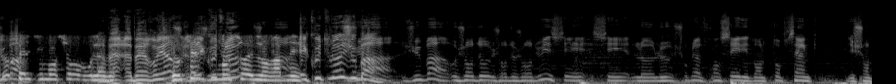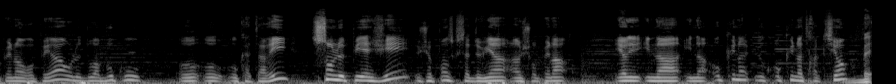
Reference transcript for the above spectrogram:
Dans quelle dimension vous Ah l'avez ah ben, regarde, Dans quelle écoute-le. dimension ils l'ont ramené Écoute-le, Jouba. Juba, au jour d'au- au jour d'aujourd'hui, c'est le, championnat français, il est dans le top 5 des championnats européens. On le doit beaucoup aux au, au Qataris. Sans le PSG, je pense que ça devient un championnat. Il, n'a il n'a aucune, aucune attraction. Ben-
